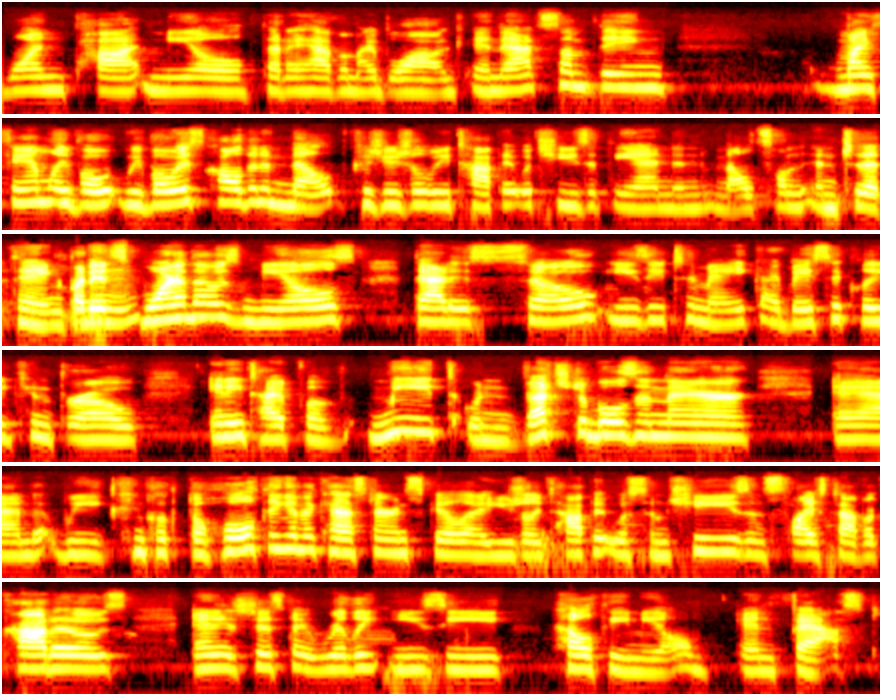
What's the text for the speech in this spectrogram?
one pot meal that I have on my blog, and that's something my family vote we've always called it a melt because usually we top it with cheese at the end and melts on into the thing but mm-hmm. it's one of those meals that is so easy to make i basically can throw any type of meat and vegetables in there and we can cook the whole thing in the cast iron skillet. I usually top it with some cheese and sliced avocados, and it's just a really easy, healthy meal and fast.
